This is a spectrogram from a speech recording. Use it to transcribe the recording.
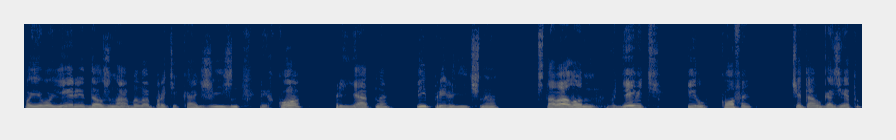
по его вере должна была протекать жизнь легко, приятно и прилично. Вставал он в девять, пил кофе, читал газету,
